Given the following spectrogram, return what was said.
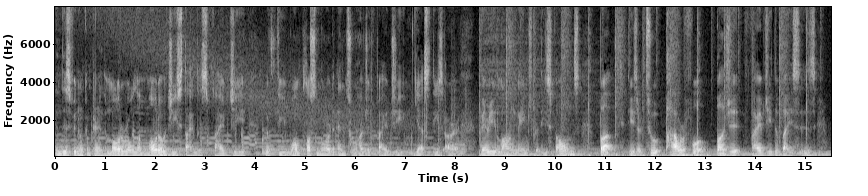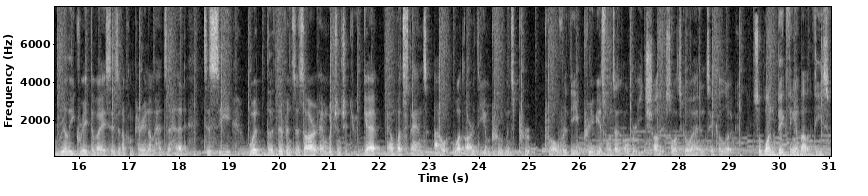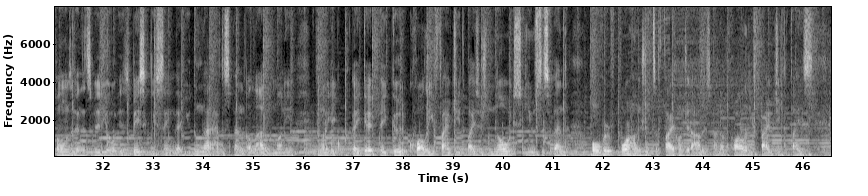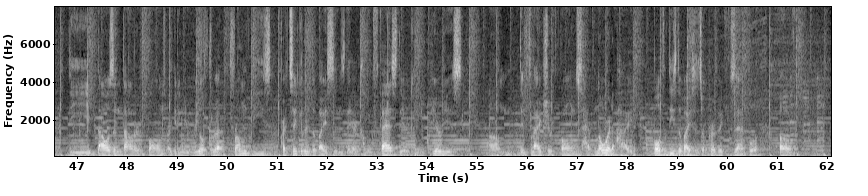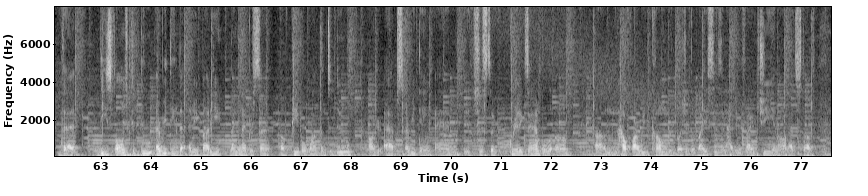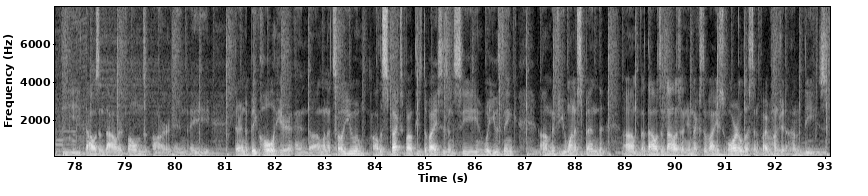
In this video, I'm comparing the Motorola Moto G Stylus 5G with the OnePlus Nord N200 5G. Yes, these are very long names for these phones, but these are two powerful budget 5G devices, really great devices, and I'm comparing them head to head to see what the differences are and which one should you get and what stands out, what are the improvements per, per over the previous ones and over each other. So let's go ahead and take a look. So one big thing about these phones and in this video is basically saying that you do not have to spend a lot of money if you want to get a, get a good quality 5G device. There's no excuse to spend over 400 to $500 on a quality 5G device. The $1,000 phones are getting a real threat from these particular devices. They are coming fast, they are coming furious. Um, the flagship phones have nowhere to hide both of these devices are perfect example of that these phones could do everything that anybody 99% of people want them to do all your apps everything and it's just a great example of um, how far we've come with budget devices and having 5g and all that stuff the thousand dollar phones are in a they're in a big hole here and uh, i'm to tell you all the specs about these devices and see what you think um, if you want to spend um, a thousand dollars on your next device or less than 500 on these.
